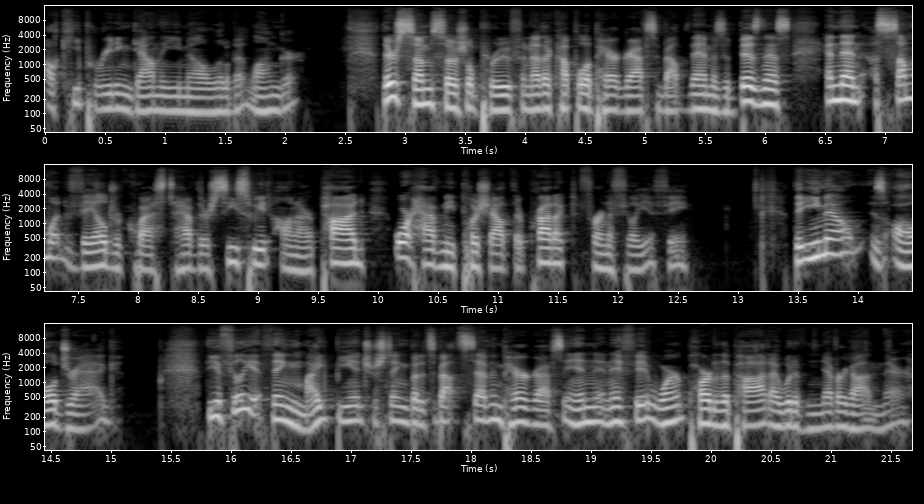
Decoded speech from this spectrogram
I'll keep reading down the email a little bit longer. There's some social proof, another couple of paragraphs about them as a business, and then a somewhat veiled request to have their C suite on our pod or have me push out their product for an affiliate fee. The email is all drag. The affiliate thing might be interesting, but it's about seven paragraphs in, and if it weren't part of the pod, I would have never gotten there.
